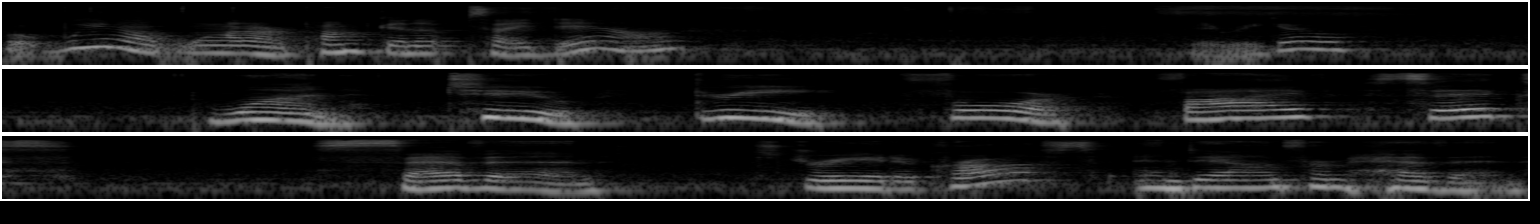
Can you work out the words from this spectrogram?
But we don't want our pumpkin upside down. There we go. One, two, three, four, five, six, seven. Straight across and down from heaven.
